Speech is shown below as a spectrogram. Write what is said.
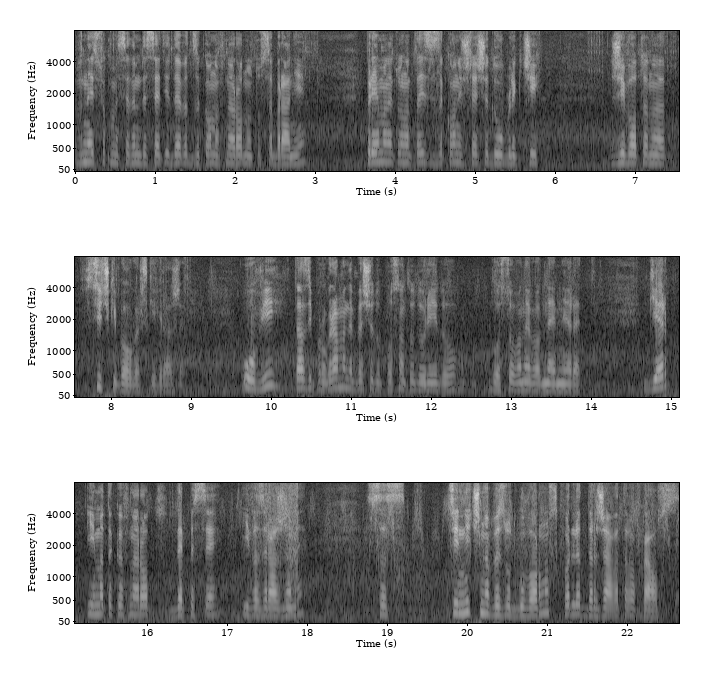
внесохме 79 закона в Народното събрание. Приемането на тези закони щеше да облегчи живота на всички български граждани. Уви, тази програма не беше допусната дори до гласуване в дневния ред. ГЕРБ има такъв народ, ДПС и Възраждане с цинична безотговорност хвърлят държавата в хаос.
